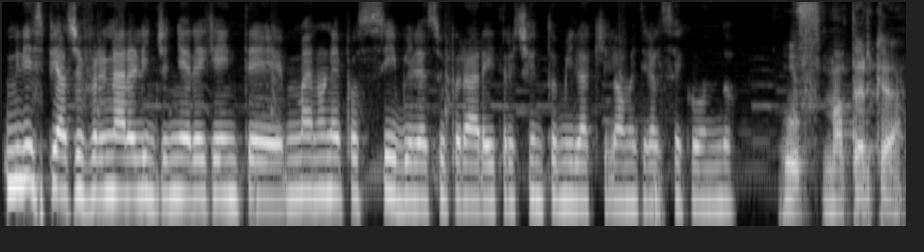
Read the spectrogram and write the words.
Mi dispiace frenare l'ingegnere che è in te, ma non è possibile superare i 300.000 km al secondo. Uff, ma perché?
